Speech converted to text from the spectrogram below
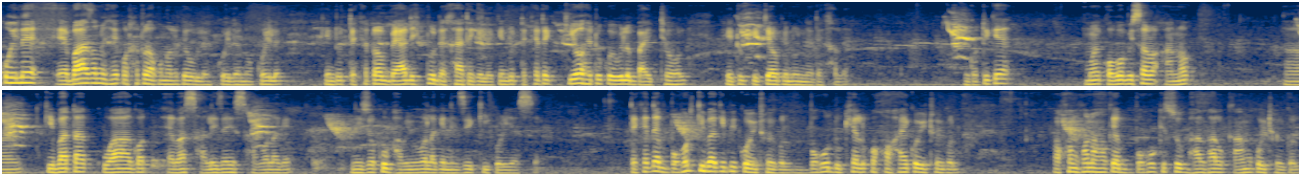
কৰিলে এবাৰ জানো সেই কথাটো আপোনালোকে উল্লেখ কৰিলে নকৰিলে। কিন্তু তেখেতৰ বেয়া দিশটো দেখাই থাকিলে। কিন্তু তেখেতে কিয় সেইটো কৰিবলৈ বাধ্য হ'ল সেইটো কেতিয়াও কিন্তু নেদেখালে। গতিকে মই ক'ব বিচাৰোঁ আনক কিবা এটা কোৱাৰ আগত এবাৰ চালি জাৰি চাব লাগে। নিজকো ভাবিব লাগে নিজে কি কৰি আছে। তেখেতে বহুত কিবা কিবি কৰি থৈ গ'ল বহু দুখীয়া লোকক সহায় কৰি থৈ গ'ল। অসমখনৰ হকে বহু কিছু ভাল ভাল কাম কৰি থৈ গ'ল।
